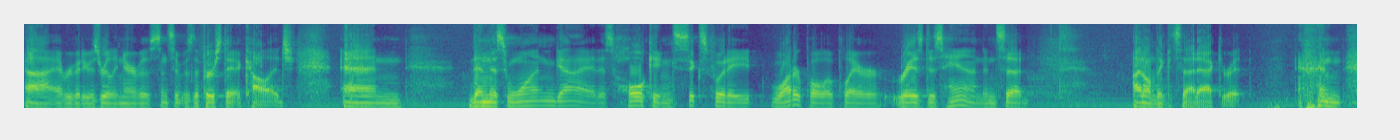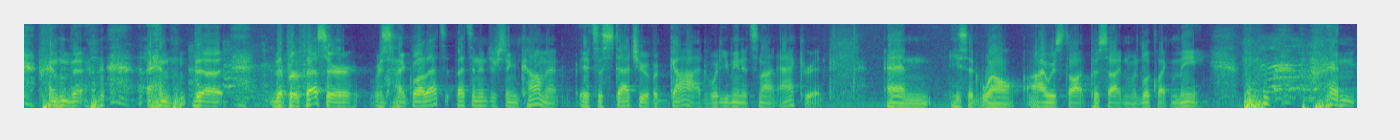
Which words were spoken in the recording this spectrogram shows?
uh, everybody was really nervous since it was the first day of college. And then this one guy, this hulking six foot eight water polo player, raised his hand and said, "I don't think it's that accurate." And and the, and the the professor was like, "Well, that's that's an interesting comment. It's a statue of a god. What do you mean it's not accurate?" And he said, "Well, I always thought Poseidon would look like me." and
